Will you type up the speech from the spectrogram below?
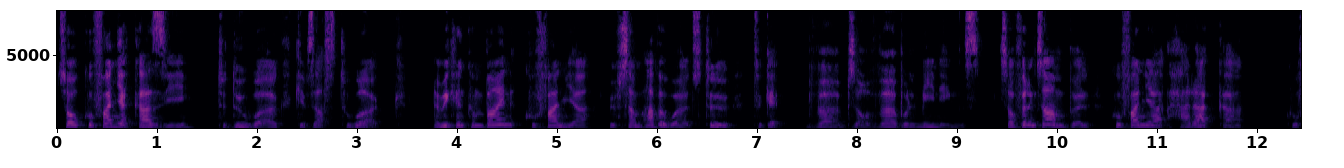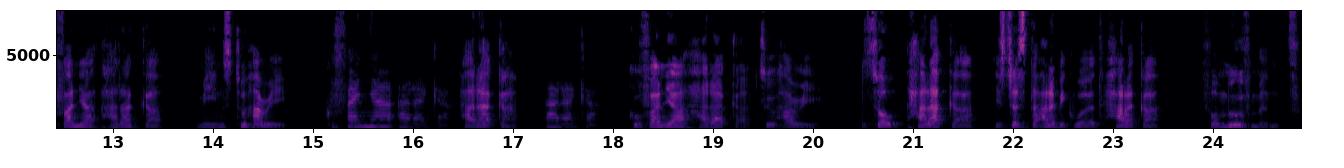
So kufanya kazi, to do work, gives us to work. And we can combine kufanya with some other words too to get verbs or verbal meanings. So for example, kufanya haraka, kufanya haraka means to hurry. Kufanya haraka. Haraka. Haraka. Kufanya haraka, to hurry. So haraka is just the Arabic word haraka for movement.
